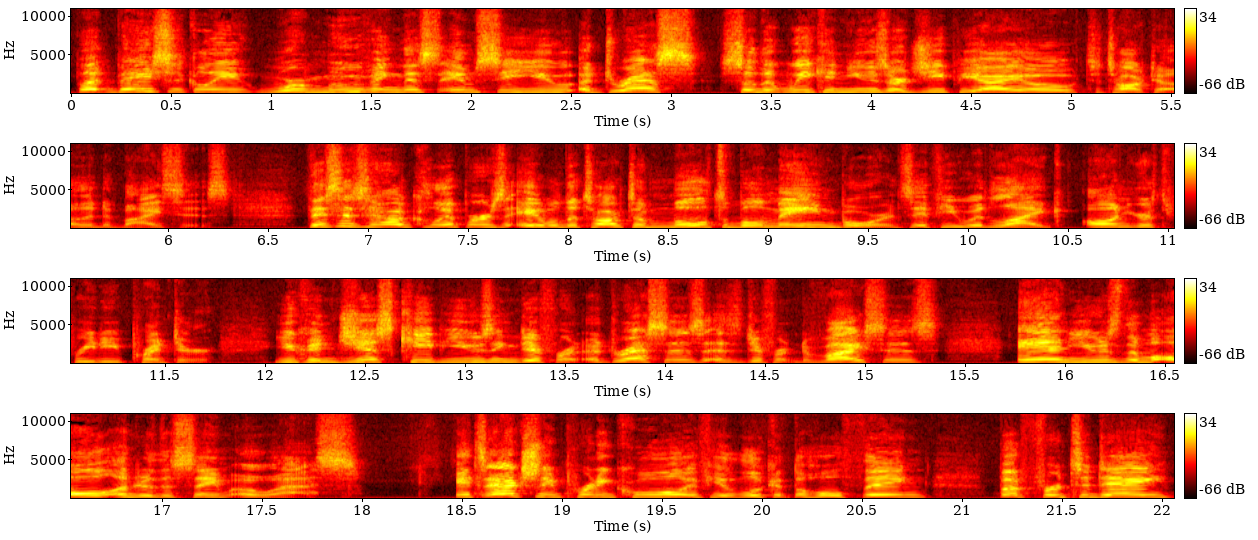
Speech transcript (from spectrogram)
but basically, we're moving this MCU address so that we can use our GPIO to talk to other devices. This is how Klipper's able to talk to multiple main boards, if you would like, on your 3D printer. You can just keep using different addresses as different devices, and use them all under the same OS. It's actually pretty cool if you look at the whole thing, but for today,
